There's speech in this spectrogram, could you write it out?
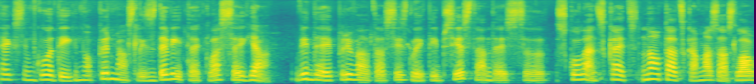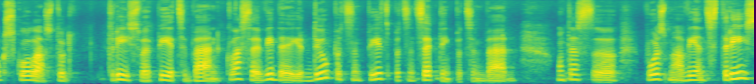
Teiksim, godīgi, no 1 līdz 9 klasē, jā, vidēji privātās izglītības iestādēs eh, skolēnu skaits nav tāds kā mazās lauku skolās. Tur trīs vai pieci bērni. Klasē vidēji ir 12, 15, 17 bērni. Un tas uh, posmā 1, 3,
